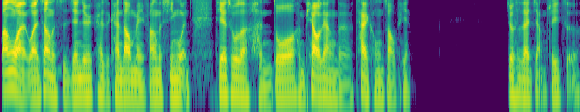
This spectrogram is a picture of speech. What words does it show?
傍晚晚上的时间，就会开始看到美方的新闻贴出了很多很漂亮的太空照片，就是在讲这则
